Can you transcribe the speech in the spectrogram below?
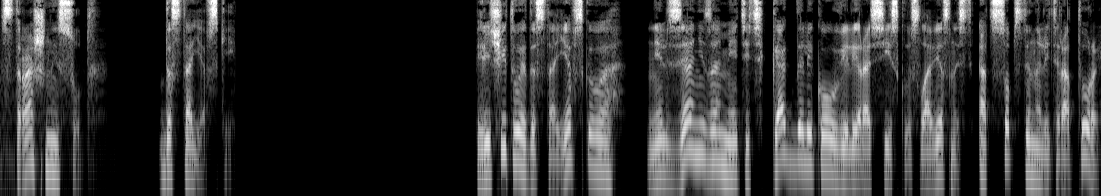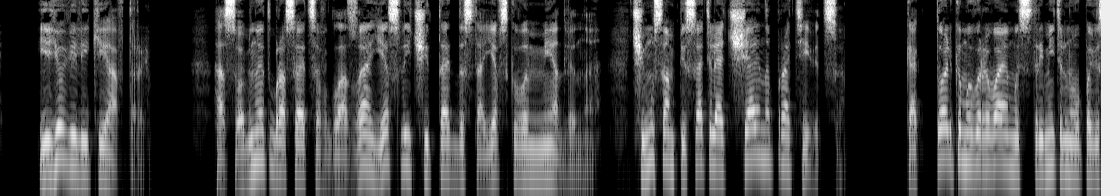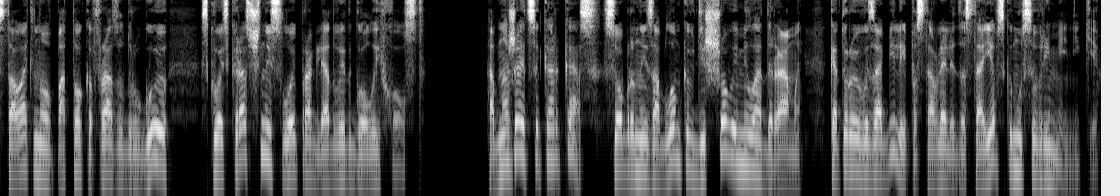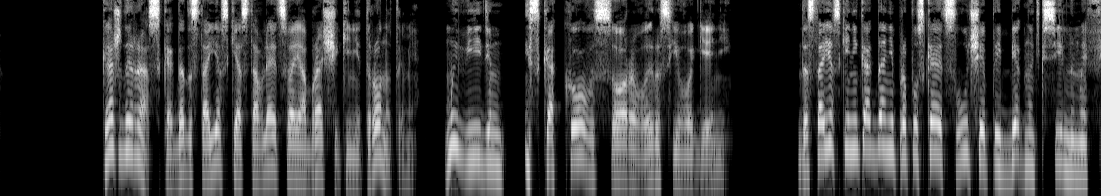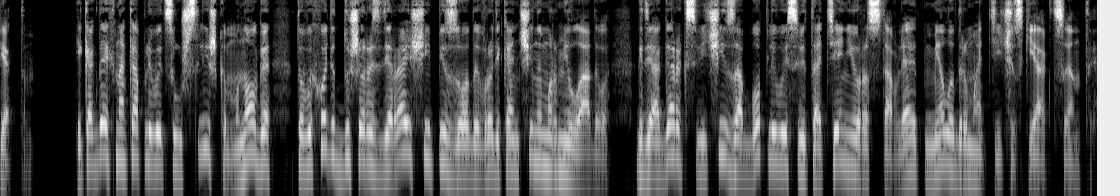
Страшный суд. Достоевский. Перечитывая Достоевского, нельзя не заметить, как далеко увели российскую словесность от собственной литературы ее великие авторы. Особенно это бросается в глаза, если читать Достоевского медленно, чему сам писатель отчаянно противится. Как только мы вырываем из стремительного повествовательного потока фразу-другую, сквозь красочный слой проглядывает голый холст. Обнажается каркас, собранный из обломков дешевой мелодрамы, которую в изобилии поставляли Достоевскому современники. Каждый раз, когда Достоевский оставляет свои образчики нетронутыми, мы видим, из какого ссора вырос его гений. Достоевский никогда не пропускает случая прибегнуть к сильным эффектам. И когда их накапливается уж слишком много, то выходят душераздирающие эпизоды, вроде кончины Мармеладова, где агарок свечи заботливой светотенью расставляет мелодраматические акценты.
